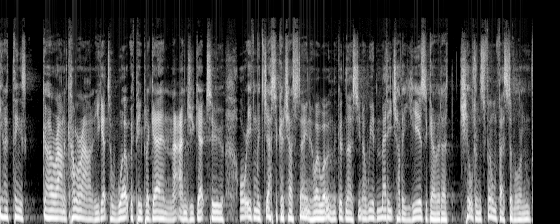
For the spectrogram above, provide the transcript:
you know, things go around and come around and you get to work with people again and you get to or even with Jessica Chastain who I worked with in The Good Nurse you know we had met each other years ago at a children's film festival and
